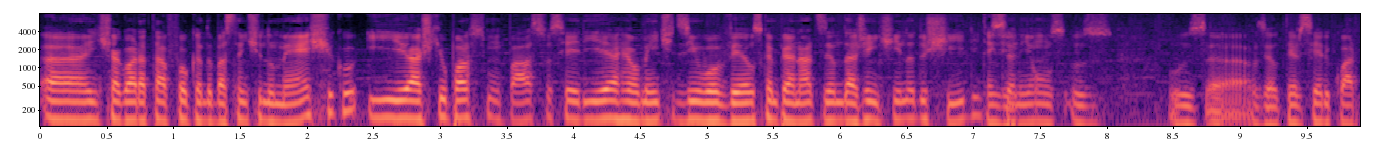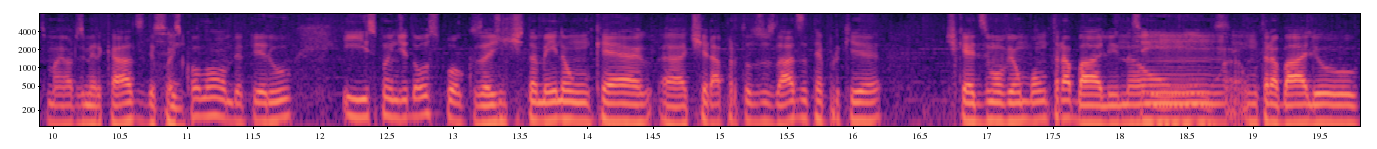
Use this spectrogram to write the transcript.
ah, a gente agora está focando bastante no México e eu acho que o próximo passo seria realmente desenvolver os campeonatos dentro da Argentina, do Chile, que Entendi. seriam os, os, os, dizer, o terceiro e quarto maiores mercados, depois Sim. Colômbia, Peru e expandido aos poucos. A gente também não quer ah, tirar para todos os lados, até porque a gente quer desenvolver um bom trabalho e não Sim, sim. um trabalho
